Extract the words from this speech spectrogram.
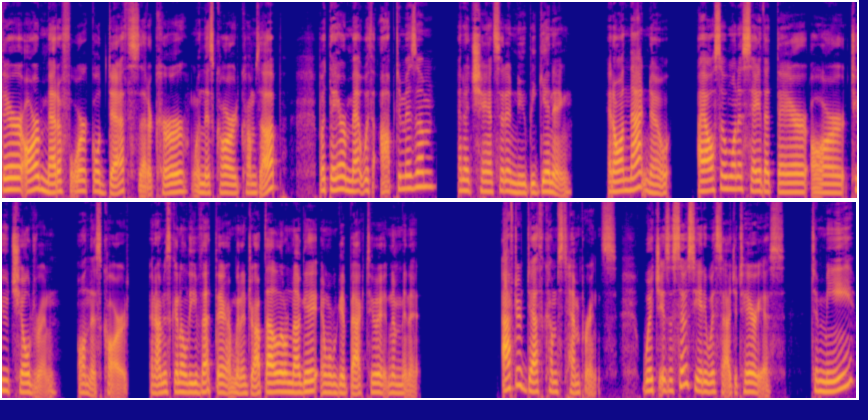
there are metaphorical deaths that occur when this card comes up, but they are met with optimism and a chance at a new beginning. And on that note, I also want to say that there are two children on this card. And I'm just going to leave that there. I'm going to drop that little nugget and we'll get back to it in a minute. After death comes temperance, which is associated with Sagittarius. To me,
